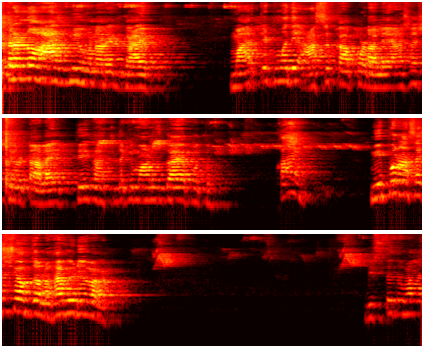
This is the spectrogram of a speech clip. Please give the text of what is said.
मित्रांनो आज मी होणार आहे गायब. मार्केटमध्ये असं कापड आलंय असा शर्ट आलाय ते घातलं की माणूस गायब होतो. काय? मी पण असा शॉक झालो. हा व्हिडिओ बघा. दिसतोय तुम्हाला?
